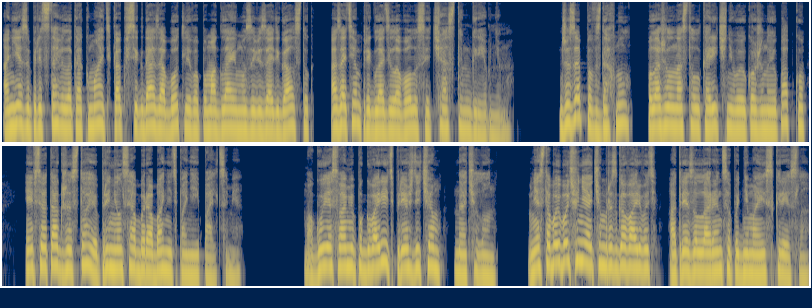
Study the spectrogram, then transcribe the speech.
Аньеза представила, как мать, как всегда, заботливо помогла ему завязать галстук, а затем пригладила волосы частым гребнем. Джузеппе вздохнул, положил на стол коричневую кожаную папку и все так же стоя принялся барабанить по ней пальцами. «Могу я с вами поговорить, прежде чем...» — начал он. «Мне с тобой больше не о чем разговаривать», — отрезал Лоренцо, поднимаясь с кресла.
